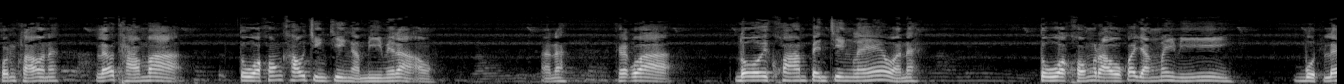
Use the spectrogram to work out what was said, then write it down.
คนเขานะ แล้วถามว่าตัวของเขาจริง ๆ อะ มีไหมล่ะเอาอะนะเรียกว่าโดยความเป็นจริงแล้วอะนะ ตัวของเราก็ยังไม่มีบุตรและ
